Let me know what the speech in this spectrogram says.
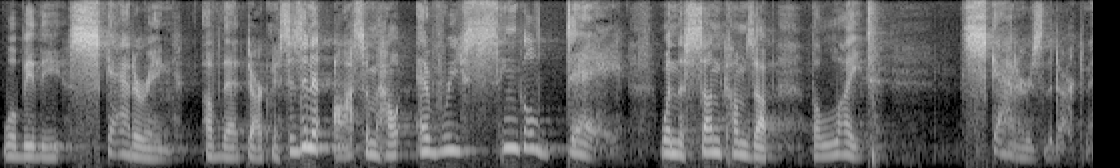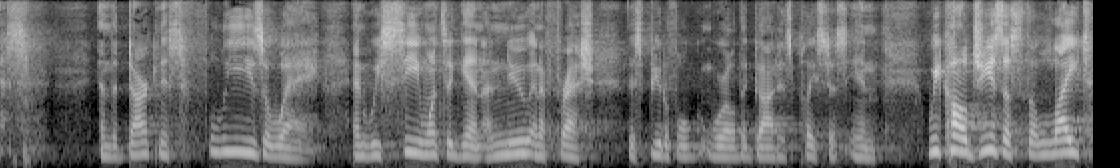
will be the scattering of that darkness. Isn't it awesome how every single day when the sun comes up, the light scatters the darkness? And the darkness flees away. And we see once again, anew and afresh, this beautiful world that God has placed us in. We call Jesus the light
